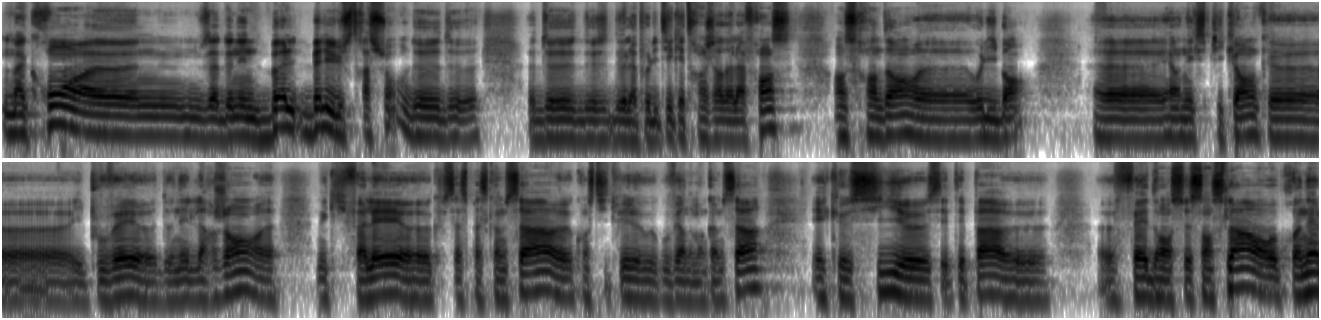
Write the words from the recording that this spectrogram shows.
Macron euh, nous a donné une belle, illustration de, la politique étrangère de la France en se rendant au Liban. Et en expliquant qu'il pouvait donner de l'argent, mais qu'il fallait que ça se passe comme ça, constituer le gouvernement comme ça, et que si ce n'était pas fait dans ce sens-là, on reprenait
